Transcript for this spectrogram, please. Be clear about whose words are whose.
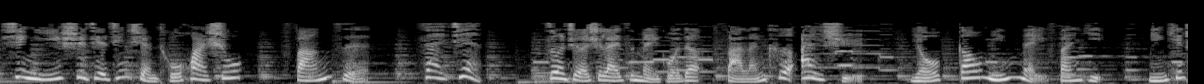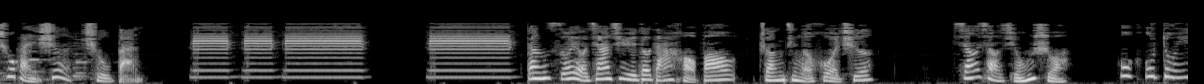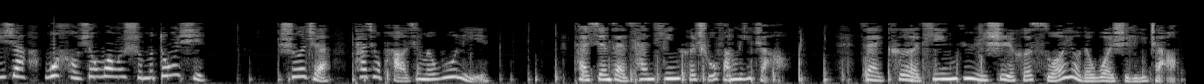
Speaker 1: 信宜世界精选图画书《房子再见》，作者是来自美国的法兰克·艾许，由高明美翻译，明天出版社出版。当所有家具都打好包，装进了货车，小小熊说：“
Speaker 2: 哦哦，等一下，我好像忘了什么东西。”
Speaker 1: 说着，他就跑进了屋里。他先在餐厅和厨房里找，在客厅、浴室和所有的卧室里找，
